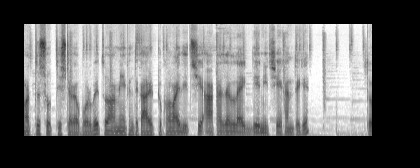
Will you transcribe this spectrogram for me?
মাত্র ছত্রিশ টাকা পড়বে। তো আমি এখান থেকে আরেকটু কমাই দিচ্ছি। আট হাজার লাইক দিয়ে নিচ্ছি এখান থেকে। তো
